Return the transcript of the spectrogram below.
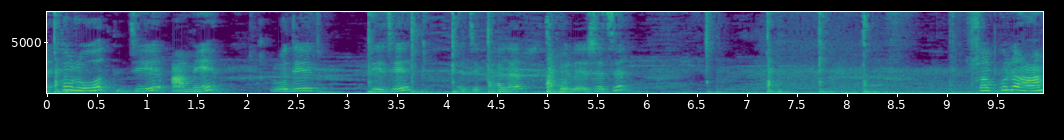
এত রোদ যে আমে রোদের তেজে যে কালার চলে এসেছে। সবগুলো আম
